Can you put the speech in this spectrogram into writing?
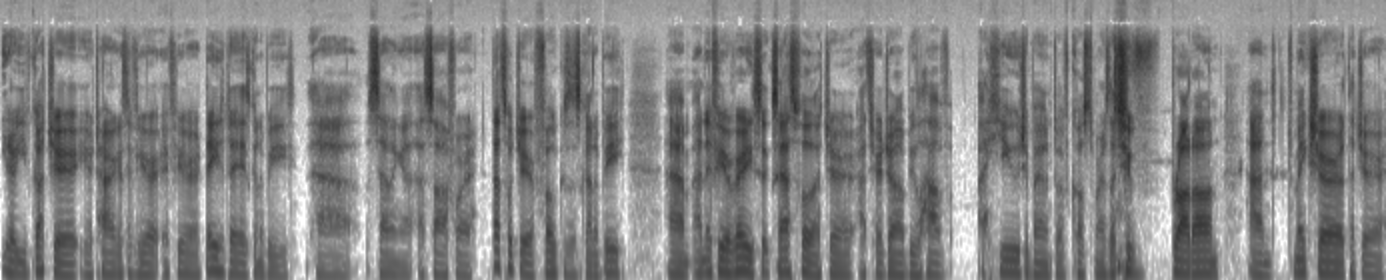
you know you've got your your targets. If your if your day to day is going to be uh, selling a, a, software that's what your focus has got to be. Um, and if you're very successful at your at your job you'll have a huge amount of customers that you've brought on. And to make sure that you're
